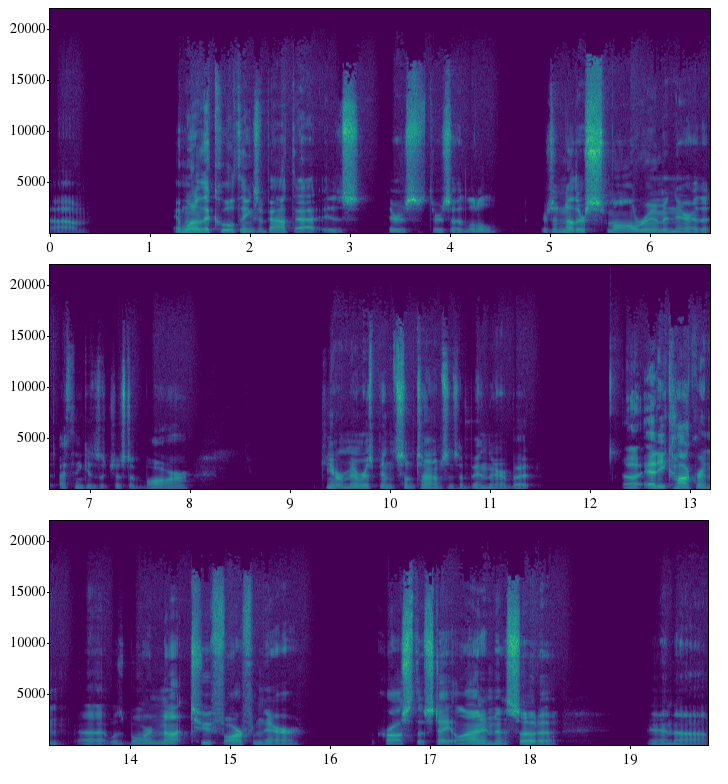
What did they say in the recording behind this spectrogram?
Um, and one of the cool things about that is there's there's a little there's another small room in there that I think is just a bar. I can't remember. It's been some time since I've been there, but uh, Eddie Cochran uh, was born not too far from there, across the state line in Minnesota, and uh,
